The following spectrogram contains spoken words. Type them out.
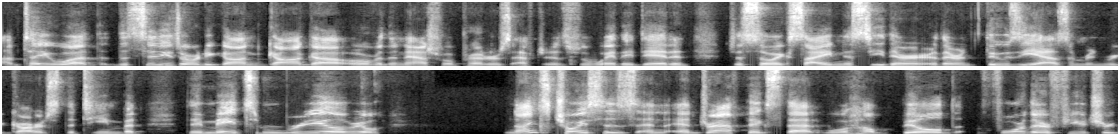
I'll tell you what, the- city's already gone gaga over the Nashville Predators after the way they did, and just so exciting to see their their enthusiasm in regards to the team. But they made some real, real nice choices and, and draft picks that will help build for their future.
